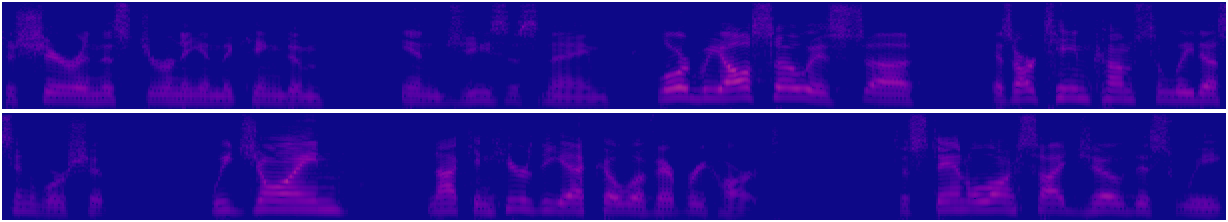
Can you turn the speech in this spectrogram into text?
to share in this journey in the kingdom in Jesus' name. Lord, we also, as, uh, as our team comes to lead us in worship, we join and I can hear the echo of every heart to stand alongside Joe this week,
